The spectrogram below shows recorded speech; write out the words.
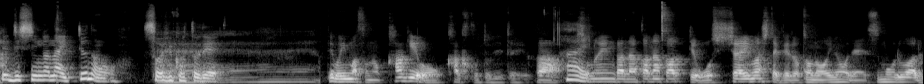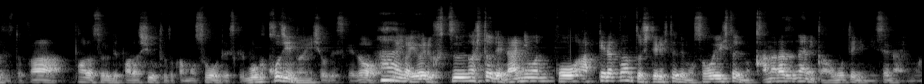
で自信がないっていうのもそういうことで。でも今その影を描くことでというか、はい、その辺がなかなかっておっしゃいましたけど、その今までスモールワールズとか、パラソルでパラシュートとかもそうですけど、僕個人の印象ですけど、はい、なんかいわゆる普通の人で何にもこうあっけらかんとしてる人でもそういう人にも必ず何か表に見せないもの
